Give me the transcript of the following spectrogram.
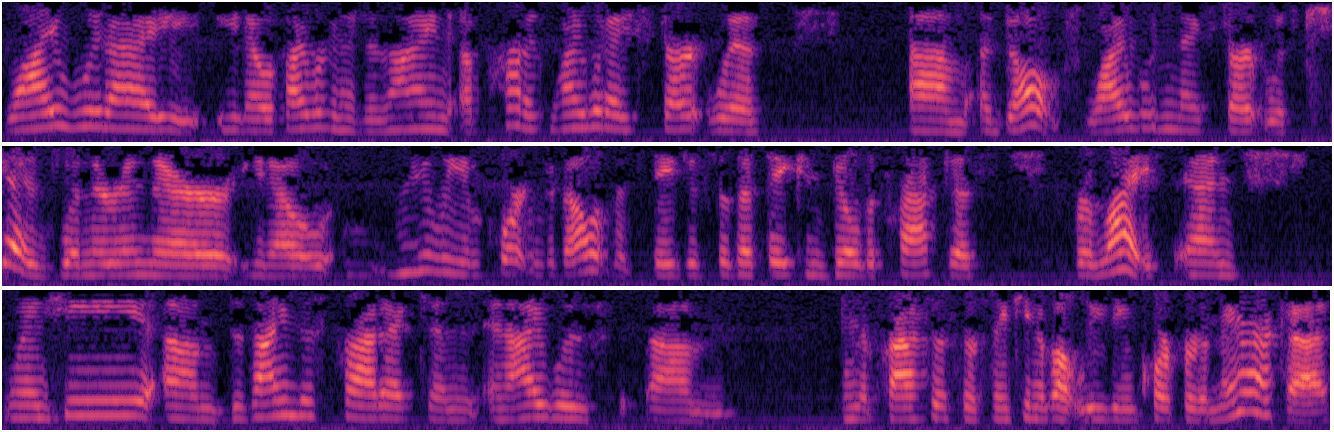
why would I, you know, if I were going to design a product, why would I start with um, adults? Why wouldn't I start with kids when they're in their, you know, really important development stages so that they can build a practice for life? And when he um, designed this product and, and I was um, in the process of thinking about leaving corporate America,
